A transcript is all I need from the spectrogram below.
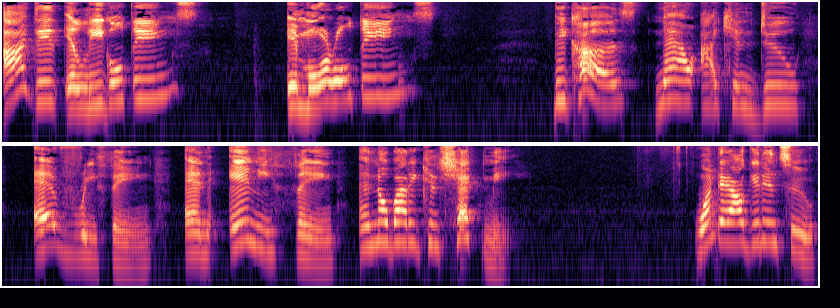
I did illegal things, immoral things, because now I can do everything and anything, and nobody can check me. One day I'll get into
